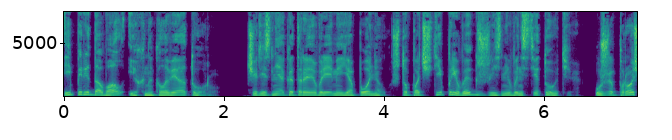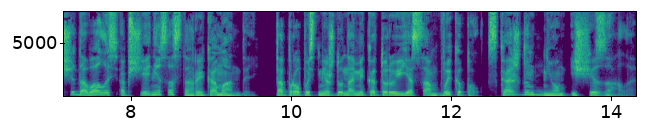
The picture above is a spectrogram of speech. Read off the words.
и передавал их на клавиатуру. Через некоторое время я понял, что почти привык к жизни в институте. Уже проще давалось общение со старой командой. Та пропасть между нами, которую я сам выкопал, с каждым днем исчезала.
